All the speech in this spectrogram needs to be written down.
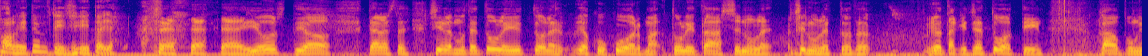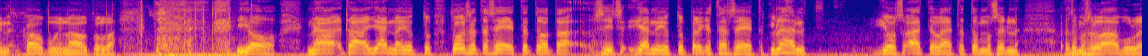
valiteltiin siitä. Ja. Just joo. Tällaista. Siellä muuten tuli nyt tuonne joku kuorma, tuli taas sinulle, sinulle tuota, jotakin. Se tuotiin kaupungin, kaupungin autolla. Joo, tämä on jännä juttu. Toisaalta se, että tuota, siis jännä juttu on pelkästään se, että kyllähän nyt jos ajatellaan, että tuommoisen laavulle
